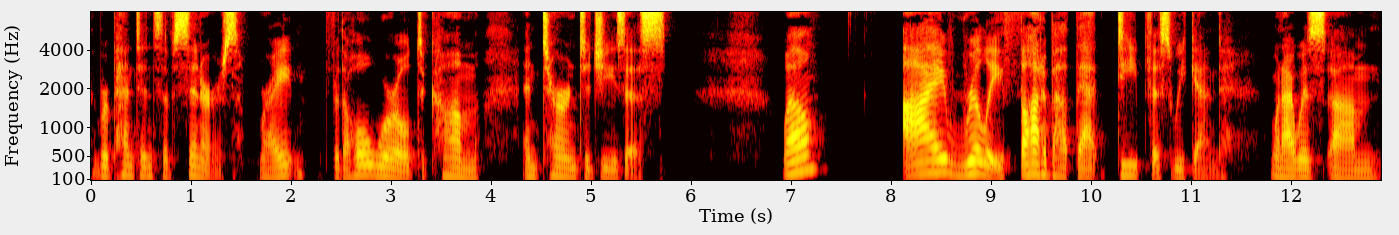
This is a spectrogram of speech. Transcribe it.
repentance of sinners, right? For the whole world to come and turn to Jesus? Well, I really thought about that deep this weekend when I was um,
